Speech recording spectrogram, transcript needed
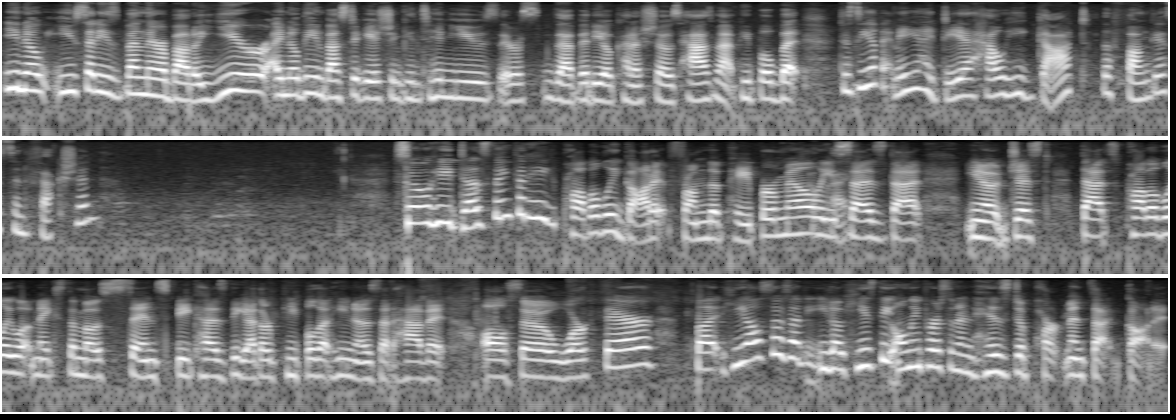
you know, you said he's been there about a year. I know the investigation continues. There's that video kind of shows hazmat people, but does he have any idea how he got the fungus infection? So he does think that he probably got it from the paper mill. Okay. He says that, you know, just that's probably what makes the most sense because the other people that he knows that have it also work there. But he also said, you know, he's the only person in his department that got it.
